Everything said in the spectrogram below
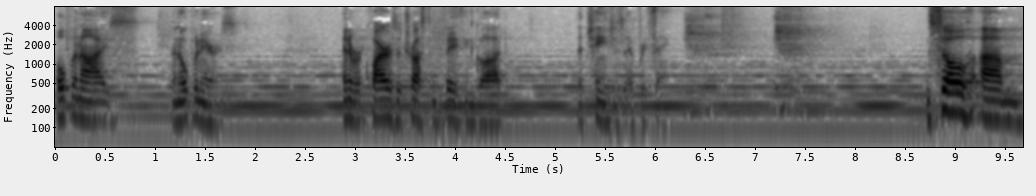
open eyes, and open ears. And it requires a trust and faith in God that changes everything. And so, um,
